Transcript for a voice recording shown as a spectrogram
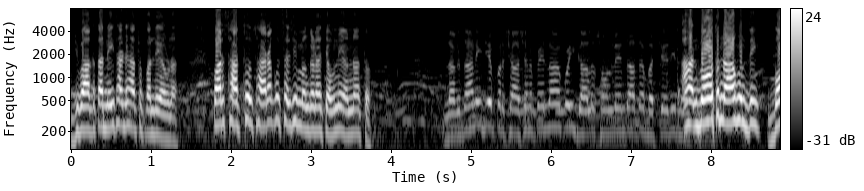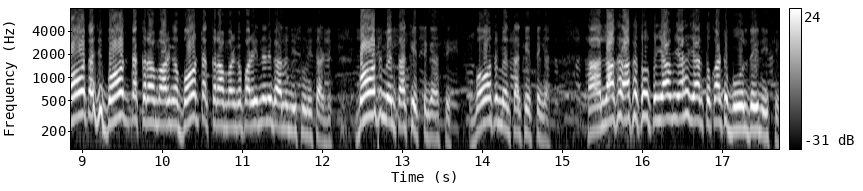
ਜਵਾਕ ਤਾਂ ਨਹੀਂ ਸਾਡੇ ਹੱਥ ਪੱਲੇ ਆਉਣਾ। ਪਰ ਸਾਥੋਂ ਸਾਰਾ ਕੁਝ ਅਸੀਂ ਮੰਗਣਾ ਚਾਹੁੰਦੇ ਆ ਉਹਨਾਂ ਤੋਂ। ਲੱਗਦਾ ਨਹੀਂ ਜੇ ਪ੍ਰਸ਼ਾਸਨ ਪਹਿਲਾਂ ਕੋਈ ਗੱਲ ਸੁਣ ਲੈਂਦਾ ਤੇ ਬੱਚੇ ਦੀ ਹਾਂ ਬਹੁਤ ਨਾ ਹੁੰਦੀ। ਬਹੁਤ ਅਸੀਂ ਬਹੁਤ ਟੱਕਰਾਂ ਮਾਰੀਆਂ ਬਹੁਤ ਟੱਕਰਾਂ ਮਾਰੀਆਂ ਪਰ ਇਹਨਾਂ ਨੇ ਗੱਲ ਨਹੀਂ ਸੁਣੀ ਸਾਡੀ। ਬਹੁਤ ਮਿਹਨਤਾਂ ਕੀਤੀਆਂ ਸੀ ਬਹੁਤ ਮਿਹਨਤਾਂ ਕੀਤੀਆਂ। ਹਾਂ ਲੱਖ ਲੱਖ ਤੋਂ 50 50 ਹਜ਼ਾਰ ਤੋਂ ਘੱਟ ਬੋਲਦੇ ਹੀ ਨਹੀਂ ਸੀ।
